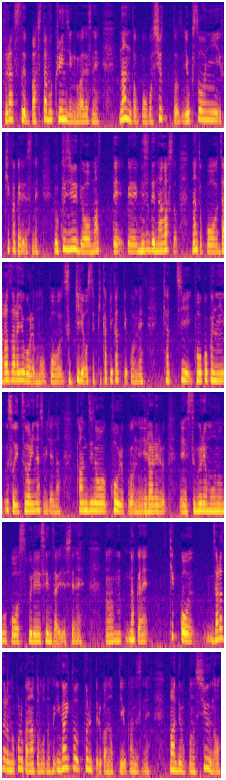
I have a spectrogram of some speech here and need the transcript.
プラスバスタブクレンジングはですね何度こうシュッと浴槽に吹きかけてですね60秒待って水で流すとなんとこうザラザラ汚れもこうすっきり落ちてピカピカってこうねキャッチ広告に嘘偽りなしみたいな感じの効力がね得られる、えー、優れもののこうスプレー洗剤でしてね、うん、なんかね結構ザラザラ残るかなと思ったんですけど意外と取れてるかなっていう感じですね。まあでもこの週の、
